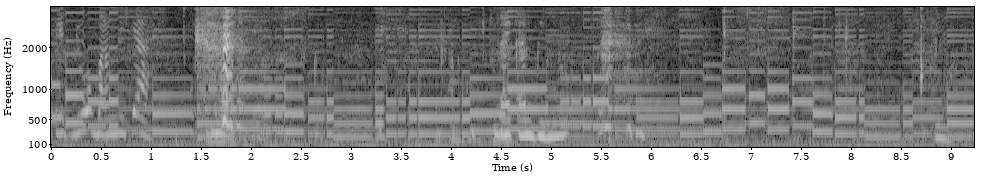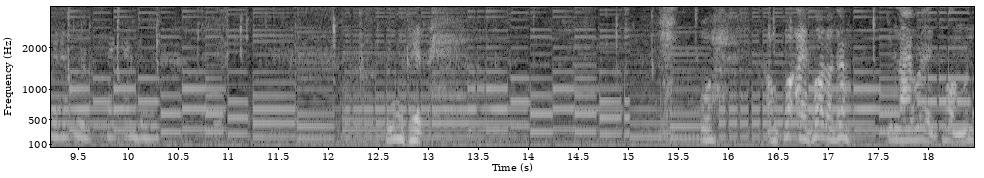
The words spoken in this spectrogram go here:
เป็ดยั่วบังนี่จ้ะรายการบินเนาะไปรับอยู่รายการบินโอ้เผ็ดโอ้ยเอาพ่อไอพ่อเราเด้อกินหลายไปเลยท้องมัน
